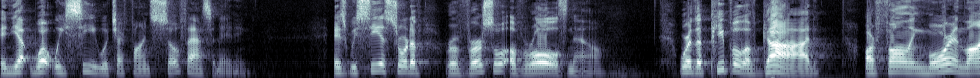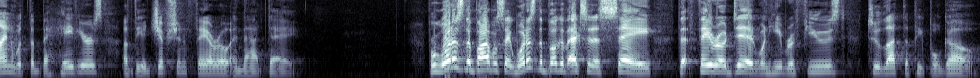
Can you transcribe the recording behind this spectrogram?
And yet, what we see, which I find so fascinating, is we see a sort of reversal of roles now, where the people of God are falling more in line with the behaviors of the Egyptian Pharaoh in that day. For what does the Bible say? What does the book of Exodus say that Pharaoh did when he refused to let the people go?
